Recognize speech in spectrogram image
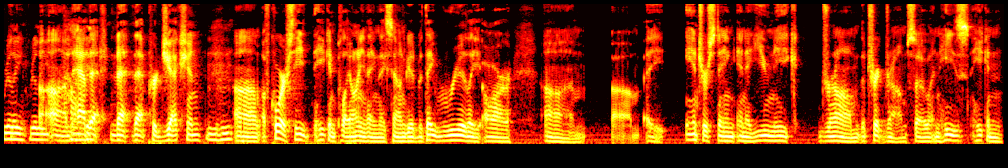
Really, really Um, that that that projection. Mm-hmm. Um, of course, he he can play on anything. They sound good, but they really are um, um, a interesting and a unique drum, the trick drum. So, and he's he can.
